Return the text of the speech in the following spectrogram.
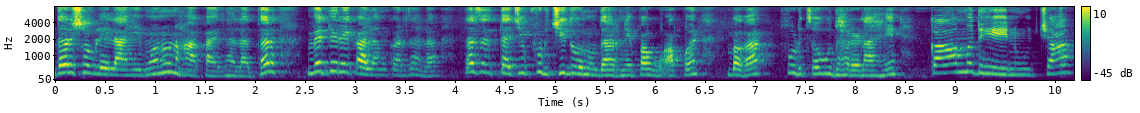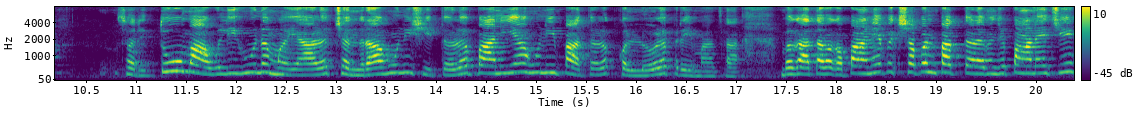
दर्शवलेलं आहे. म्हणून हा काय झाला तर व्यतिरेक अलंकार झाला. तसंच त्याची पुढची दोन उदाहरणे पाहू आपण. बघा पुढचं उदाहरण आहे. कामधेनूच्या सॉरी तू माऊलीहून मयाळ चंद्राहून शीतळ पानियाहून पातळ कल्लोळ प्रेमाचा. बघा आता बघा पाण्यापेक्षा पण पातळ आहे. म्हणजे पाण्याची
